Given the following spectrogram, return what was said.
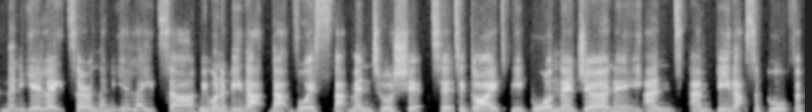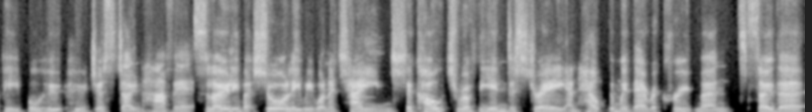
and then a year later and then a year later. We want to be that that voice, that mentorship to, to guide people on their journey and and be that support for people who who just don't have it. Slowly but surely we want to change the culture of the industry and help them with their recruitment so that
